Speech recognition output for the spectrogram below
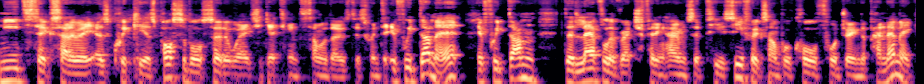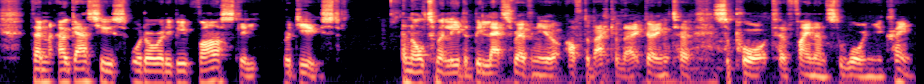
needs to accelerate as quickly as possible so that we're actually getting into some of those this winter. If we'd done it, if we'd done the level of retrofitting homes that TUC, for example, called for during the pandemic, then our gas use would already be vastly reduced. And ultimately, there'd be less revenue off the back of that going to support to finance the war in Ukraine.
